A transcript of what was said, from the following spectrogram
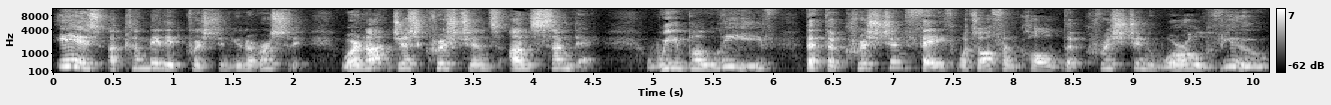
is a committed Christian university. We're not just Christians on Sunday. We believe that the Christian faith, what's often called the Christian worldview,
